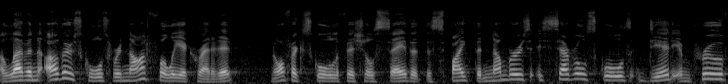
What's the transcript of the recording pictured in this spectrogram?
11 other schools were not fully accredited. Norfolk school officials say that despite the numbers, several schools did improve,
